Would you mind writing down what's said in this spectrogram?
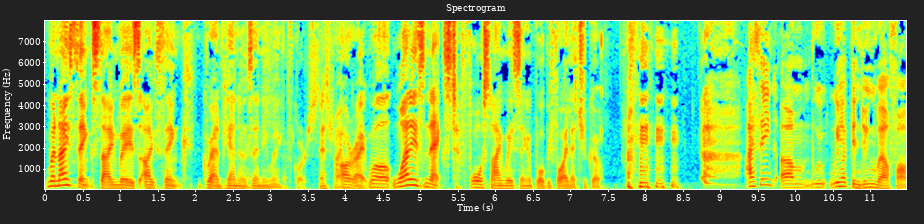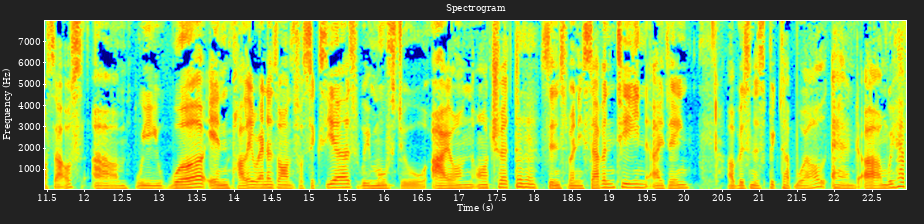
When I think Steinways, I think grand pianos anyway. Of course. That's right. All right. Well, what is next for Steinway Singapore before I let you go? I think um, we, we have been doing well for ourselves. Um, we were in Palais Renaissance for six years. We moved to Ion Orchard since 2017, I think. Our business picked up well. And um, we have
